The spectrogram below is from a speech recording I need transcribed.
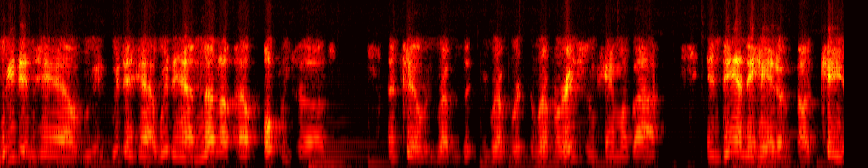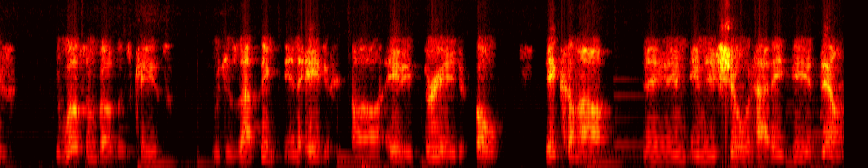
we didn't have we, we didn't have we didn't have none of, open to us until the reparations came about, and then they had a, a, case, the Wilson brothers case, which was I think in 80, uh, 83, 84. They come out and, and it showed how they did them.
